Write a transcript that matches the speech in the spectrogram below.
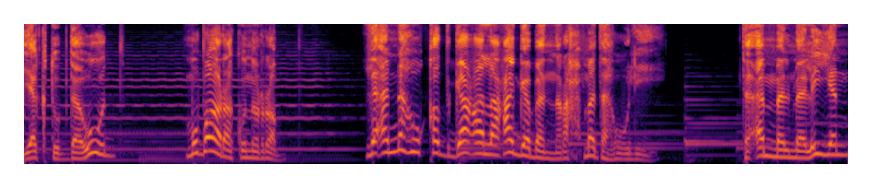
يكتب داود مبارك الرب لأنه قد جعل عجبا رحمته لي. تأمل ماليا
